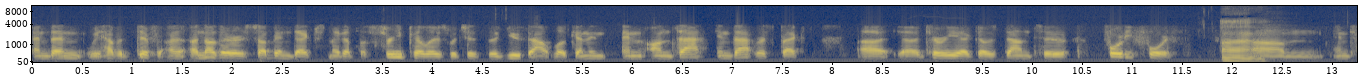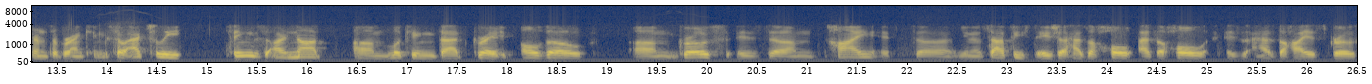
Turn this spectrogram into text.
and then we have a diff- another sub-index made up of three pillars, which is the youth outlook. And in, and on that, in that respect, uh, uh, Korea goes down to 44th uh. um, in terms of ranking. So actually, things are not um, looking that great. Although um, growth is um, high, it's uh, you know Southeast Asia has a whole as a whole is, has the highest growth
